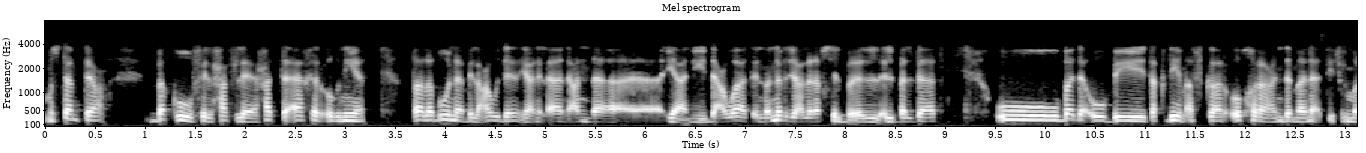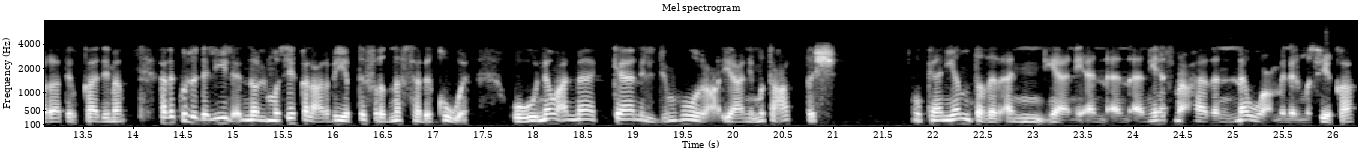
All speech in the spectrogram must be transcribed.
مستمتع. بقوا في الحفلة حتى آخر أغنية. طالبونا بالعودة يعني الآن عندنا يعني دعوات إنه نرجع لنفس البلدات. وبدأوا بتقديم أفكار أخرى عندما نأتي في المرات القادمة. هذا كله دليل إنه الموسيقى العربية بتفرض نفسها بقوة. ونوعا ما كان الجمهور يعني متعطش وكان ينتظر أن يعني أن أن أن يسمع هذا النوع من الموسيقى.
